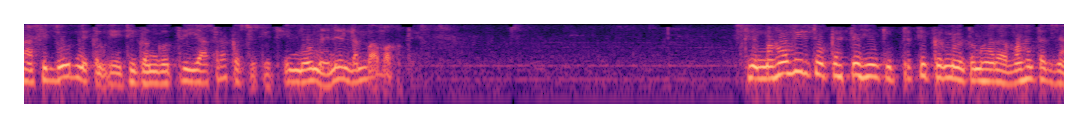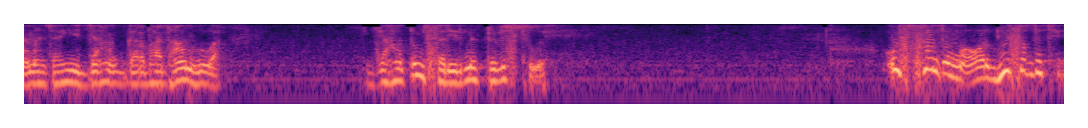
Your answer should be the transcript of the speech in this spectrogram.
काफ़ी दूर निकल गई थी, गंगोत्री यात्रा कर चुकी थी, नौ महीने लंबा वक्त है इसलिए महावीर तो कहते हैं कि प्रतिक्रमण तुम्हारा वहाँ तक जाना चाहिए, जहाँ गर्भाधान हुआ, जहाँ तुम शरीर में प्रविष्ट हुए। उस क्षण तुम और भी शुद्ध थे,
